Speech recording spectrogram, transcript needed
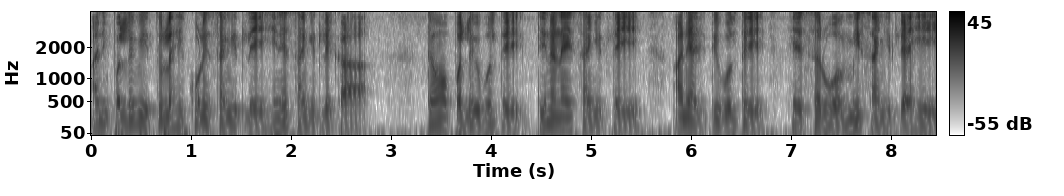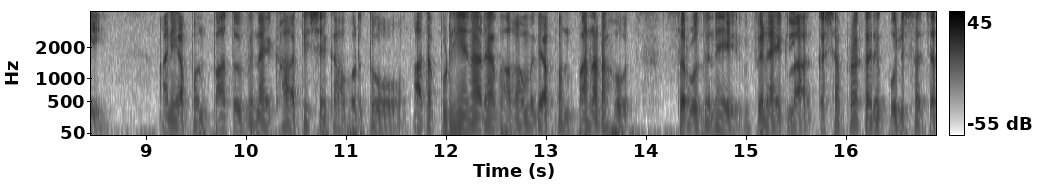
आणि पल्लवी तुला हे कोणी सांगितले? हिने सांगितले का? तेव्हा पल्लवी बोलते तिने नाही सांगितले. आणि आदिती बोलते हे सर्व मी सांगितले आहे. आणि आपण पाहतो विनायक हा अतिशय घाबरतो. आता पुढे येणाऱ्या भागामध्ये आपण पाहणार आहोत सर्वजण हे विनायकला कशाप्रकारे पोलिसाच्या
